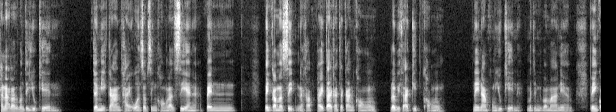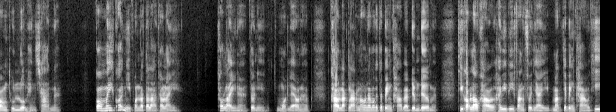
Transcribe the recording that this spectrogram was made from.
คณะรัฐมนตรียูเครนจะมีการถ่ายโอนทรัพย์สินของรัสเซียเนี่ยเป็นเป็นกรรมสิทธิ์นะครับ ภายใต้การจัดการของรัฐวิสาหกิจของ ในนามของยูเครนเนี่ยมันจะมีประมาณเนี้ยครับเป็นกองทุนรวมแห่งชาตินะ ก็ไม่ค่อยมีผลต่อตลาดเท่าไหร่ เท่าไหร่นะ ตัวนี้หมดแล้วนะครับ ข่าวหลักๆนอกนั้นมันก็จะเป็นข่าวแบบเดิมๆอะที่ก๊อฟเล่าข่าวให้พี่ๆฟังส่วนใหญ่ มักจะเป็นข่าวที่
